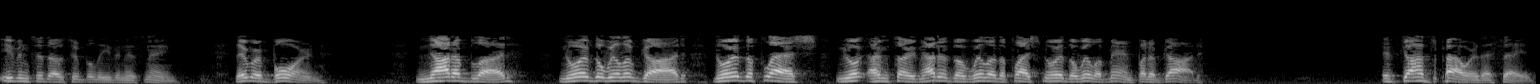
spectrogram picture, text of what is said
even to those who believe in his name. They were born not of blood, nor of the will of God, nor of the flesh, nor, I'm sorry, not of the will of the flesh, nor of the will of man, but of God. It's God's power that saves.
